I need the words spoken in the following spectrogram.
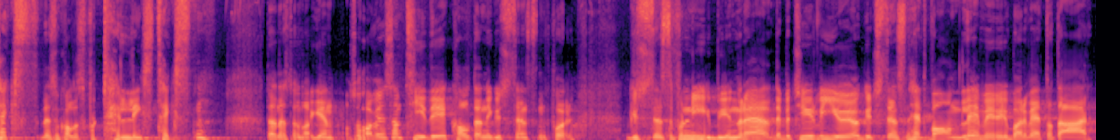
tekst, det som kalles fortellingsteksten. denne søndagen. Og så har vi samtidig kalt denne gudstjenesten for gudstjeneste for nybegynnere. Det betyr Vi gjør gudstjenesten helt vanlig. Vi bare vet at det er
